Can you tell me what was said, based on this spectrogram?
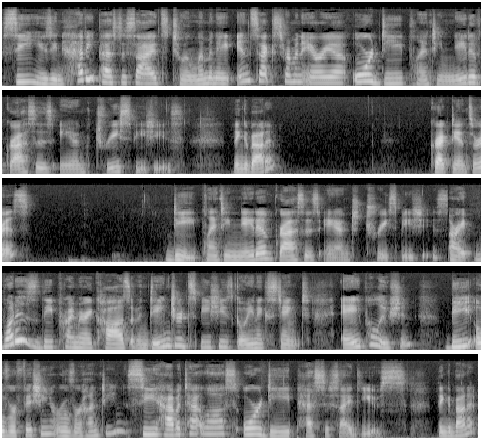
C. Using heavy pesticides to eliminate insects from an area. Or D. Planting native grasses and tree species. Think about it. Correct answer is D. Planting native grasses and tree species. All right, what is the primary cause of endangered species going extinct? A. Pollution. B. Overfishing or overhunting. C. Habitat loss. Or D. Pesticide use. Think about it.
